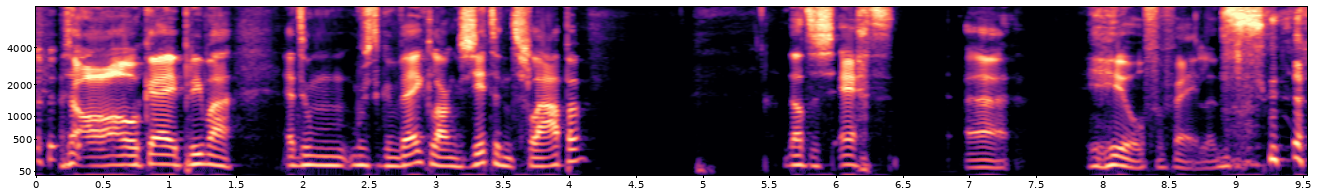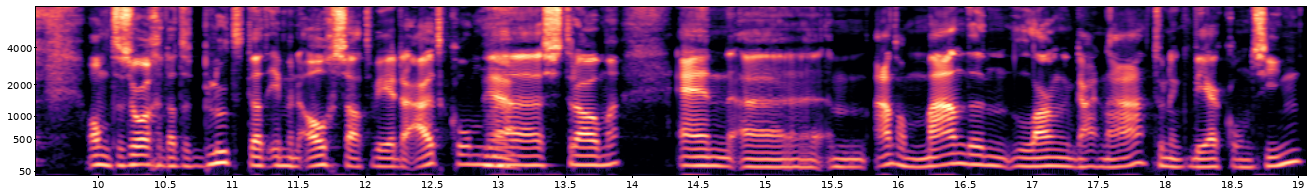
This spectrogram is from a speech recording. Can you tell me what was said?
Zei, oh, oké, prima. En toen moest ik een week lang zittend slapen. Dat is echt heel vervelend. Om te zorgen dat het bloed dat in mijn oog zat weer eruit kon Ja. eh, stromen. En eh, een aantal maanden lang daarna, toen ik weer kon zien,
